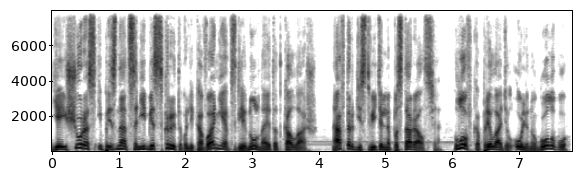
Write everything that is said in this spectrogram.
Я еще раз и, признаться, не без скрытого ликования взглянул на этот коллаж. Автор действительно постарался. Ловко приладил Олину голову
